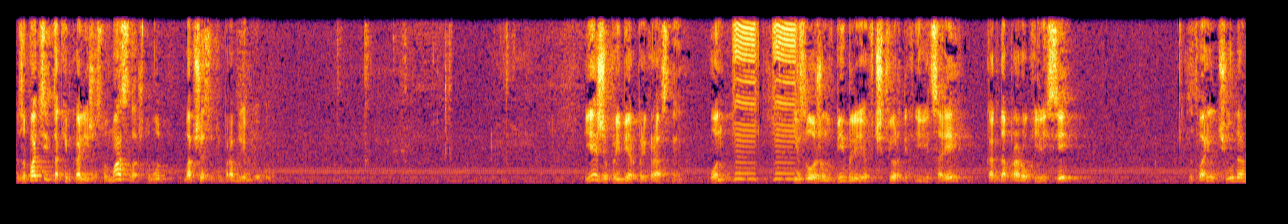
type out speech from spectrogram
Заплатить таким количеством масла, чтобы вот вообще с этим проблем не было. Есть же пример прекрасный. Он изложен в Библии в четвертой книге царей, когда пророк Елисей сотворил чудо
